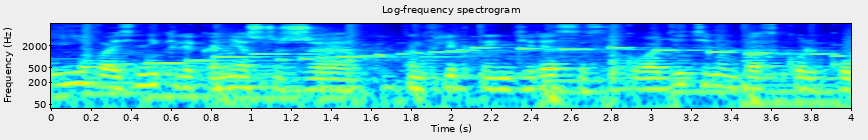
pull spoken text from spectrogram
и возникли, конечно же, конфликты интересов с руководителем, поскольку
